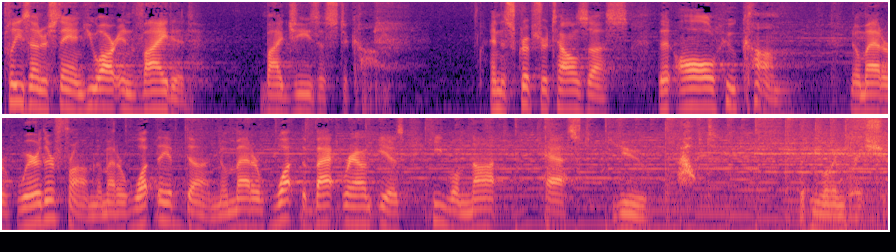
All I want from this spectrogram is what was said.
Please understand, you are invited by Jesus to come. And the scripture tells us that all who come, no matter where they're from, no matter what they have done, no matter what the background is, he will not cast you out, but He will embrace you.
